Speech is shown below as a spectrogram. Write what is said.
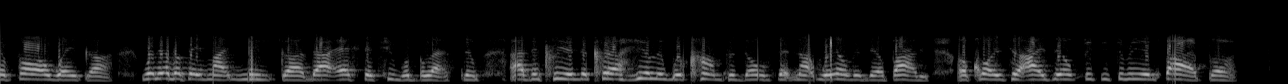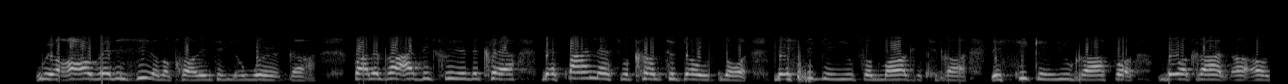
and far away, God. Whatever they might need, God, I ask that you will bless them. I decree and declare healing will come to those that not well in their body, according to Isaiah 53 and 5, God. We are already healed according to your word, God. Father God, I decree and declare that finance will come to those, Lord. They're seeking you for mortgage, God. They're seeking you, God, for, Lord God, uh, uh,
